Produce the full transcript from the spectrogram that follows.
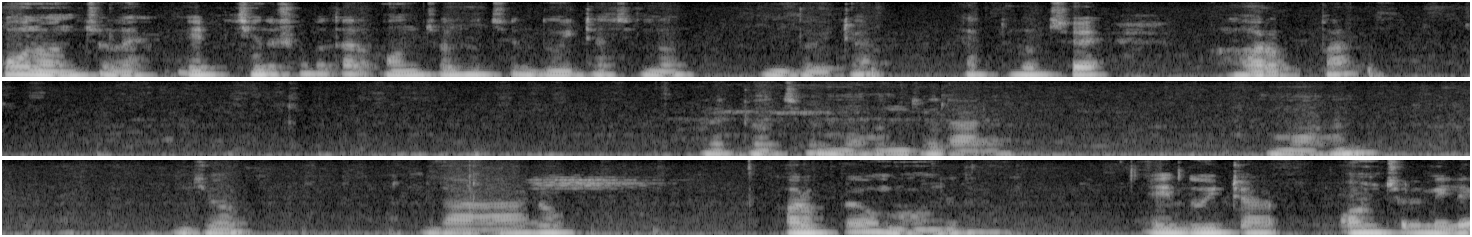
কোন অঞ্চলে? সিন্ধু সভ্যতার অঞ্চল হচ্ছে দুইটা ছিল। দুইটা, একটা হচ্ছে হরপ্পা, আরেকটা হচ্ছে মহেঞ্জোদারো মহেঞ্জোদারো হরপ্পা ও মহেঞ্জোদারো এই দুইটা অঞ্চল মিলে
